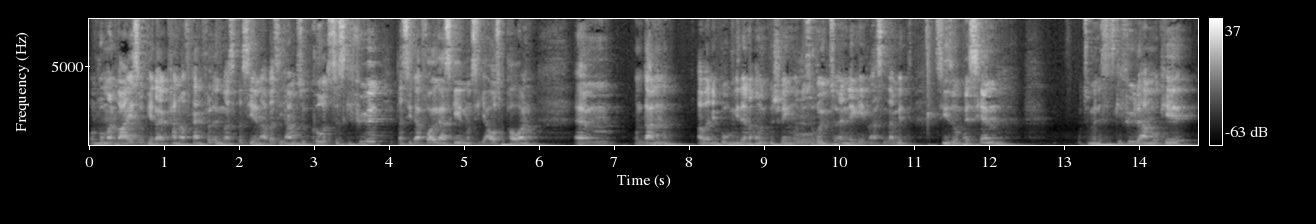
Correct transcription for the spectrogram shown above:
und wo man weiß, okay, da kann auf keinen Fall irgendwas passieren, aber sie haben so kurz das Gefühl, dass sie da Vollgas geben und sich auspowern ähm, und dann aber den Bogen wieder nach unten schwingen und es ruhig zu Ende gehen lassen, damit sie so ein bisschen zumindest das Gefühl haben, okay,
